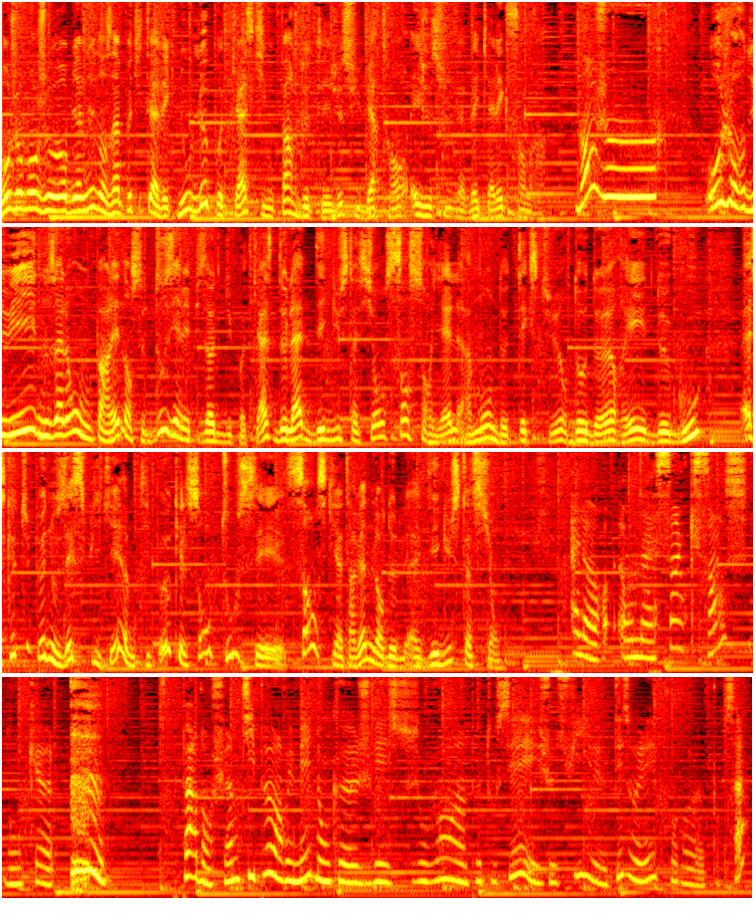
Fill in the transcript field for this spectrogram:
Bonjour, bonjour, bienvenue dans un petit thé avec nous, le podcast qui vous parle de thé. Je suis Bertrand et je suis avec Alexandra. Bonjour Aujourd'hui, nous allons vous parler dans ce douzième épisode du podcast de la dégustation sensorielle, un monde de textures, d'odeurs et de goût. Est-ce que tu peux nous expliquer un petit peu quels sont tous ces sens qui interviennent lors de la dégustation? Alors, on a cinq sens, donc... euh, Pardon, je suis un petit peu enrhumée, donc euh, je vais souvent un peu tousser et je suis euh, désolée pour, euh, pour ça.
